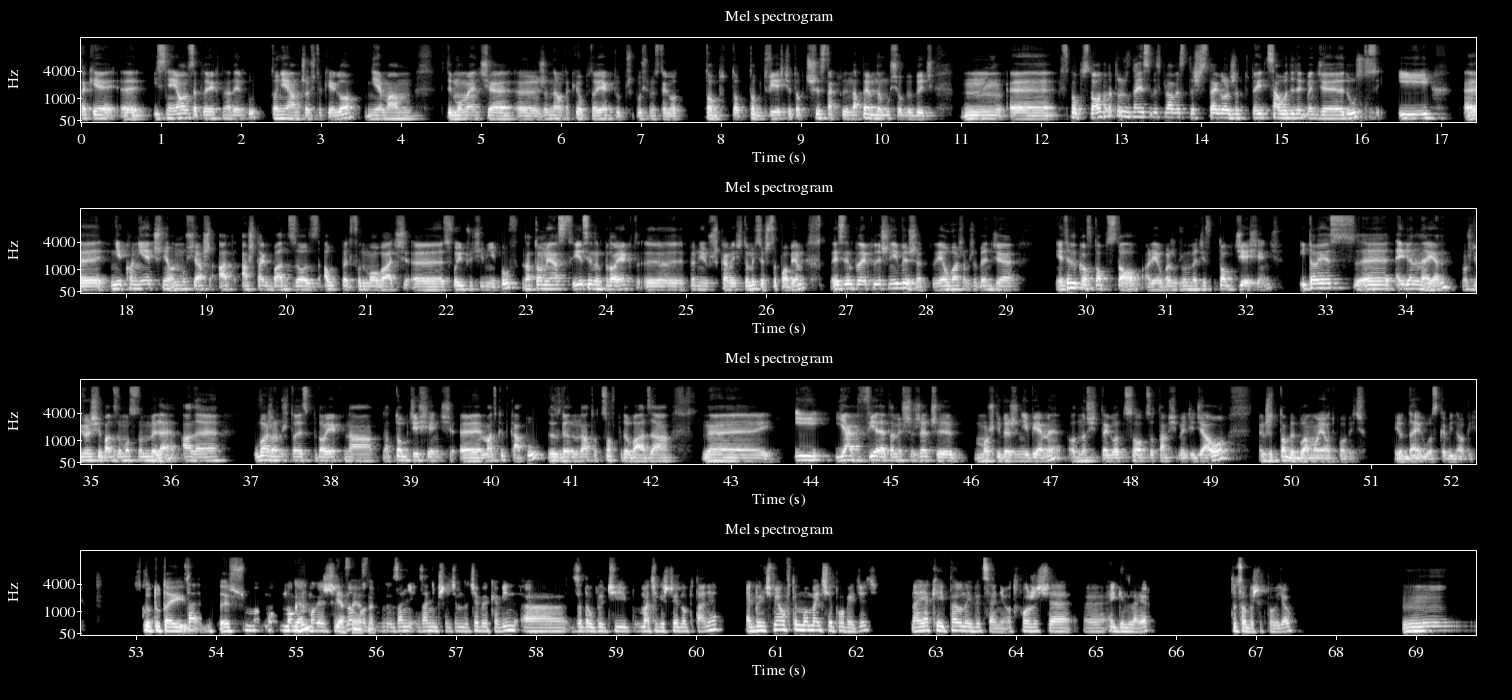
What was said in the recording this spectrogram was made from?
takie e, istniejące projekty na rynku, to nie mam czegoś takiego. Nie mam w tym momencie e, żadnego takiego projektu, przypuśćmy z tego top, top, top 200, top 300, który na pewno musiałby być e, w top 100, no to już zdaję sobie sprawę też z tego, że tutaj cały rynek będzie rósł i E, niekoniecznie on musi aż, aż tak bardzo outperformować e, swoich przeciwników. Natomiast jest jeden projekt, e, pewnie już Kamil się domyślasz, co powiem, jest jeden projekt, który jeszcze nie wyszedł, który ja uważam, że będzie nie tylko w top 100, ale ja uważam, że on będzie w top 10 i to jest Eigenlayer. Możliwe, że się bardzo mocno mylę, ale uważam, że to jest projekt na, na top 10 market capu ze względu na to, co wprowadza i jak wiele tam jeszcze rzeczy możliwe, że nie wiemy odnośnie tego, co, co tam się będzie działo. Także to by była moja odpowiedź. I oddaję głos Kevinowi. To tutaj też... mogę, mhm. mogę jeszcze jasne, jedno, jasne. zanim, zanim przejdziemy do ciebie, Kevin, e, zadałbym ci, Maciek, jeszcze jedno pytanie. Jakbyś miał w tym momencie powiedzieć, na jakiej pełnej wycenie otworzy się e, Eigenlayer, to co byś odpowiedział? Mm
